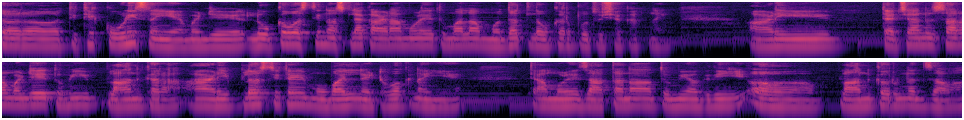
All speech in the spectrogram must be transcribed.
तर तिथे कोणीच नाही आहे म्हणजे लोकवस्ती नसल्या कारणामुळे तुम्हाला मदत लवकर पोचू शकत नाही. आणि त्याच्यानुसार म्हणजे तुम्ही प्लान करा. आणि प्लस तिथे मोबाईल नेटवर्क नाही आहे त्यामुळे जाताना तुम्ही अगदी प्लान करूनच जावा.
